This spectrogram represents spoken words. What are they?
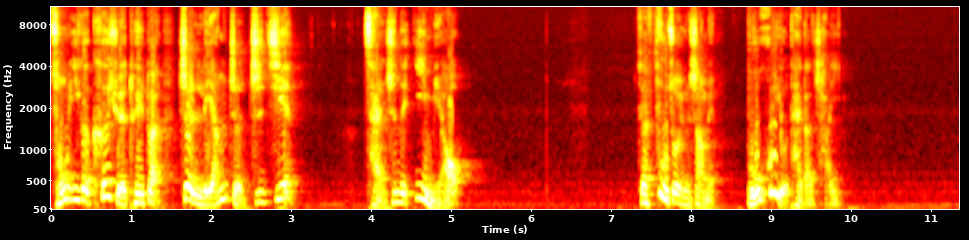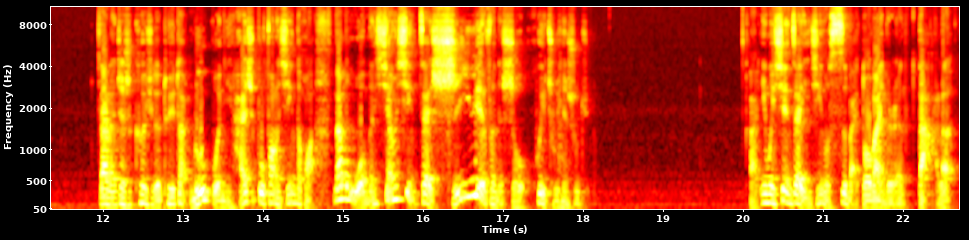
从一个科学推断，这两者之间产生的疫苗。在副作用上面不会有太大的差异，当然这是科学的推断。如果你还是不放心的话，那么我们相信在十一月份的时候会出现数据，啊，因为现在已经有四百多万个人打了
